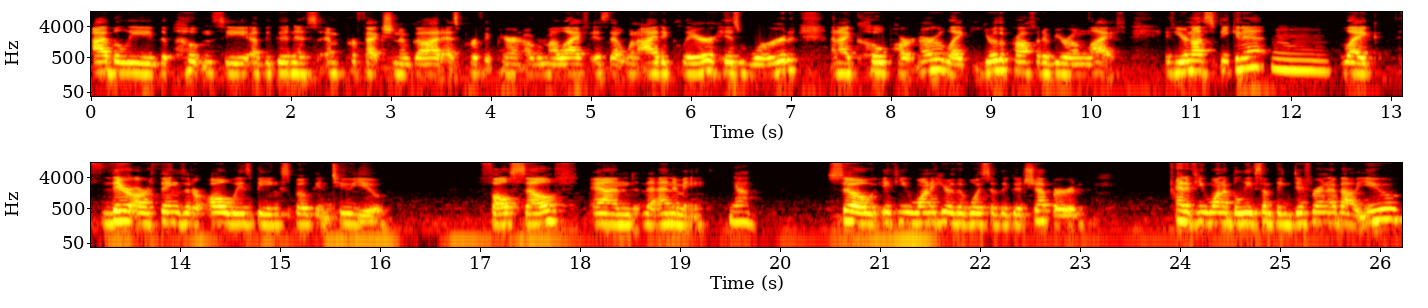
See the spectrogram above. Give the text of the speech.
I believe the potency of the goodness and perfection of God as perfect parent over my life is that when I declare His word and I co partner, like, you're the prophet of your own life. If you're not speaking it, mm. like, there are things that are always being spoken to you false self and the enemy. Yeah. So if you want to hear the voice of the good shepherd, and if you want to believe something different about you,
